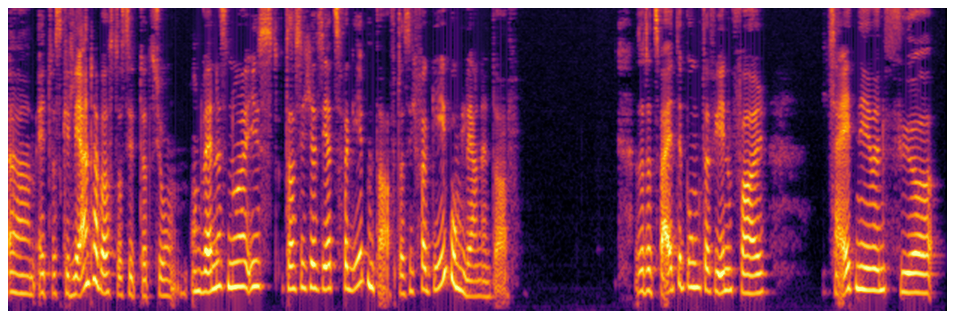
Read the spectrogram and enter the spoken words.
Ähm, etwas gelernt habe aus der Situation. Und wenn es nur ist, dass ich es jetzt vergeben darf, dass ich Vergebung lernen darf. Also der zweite Punkt auf jeden Fall, Zeit nehmen für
